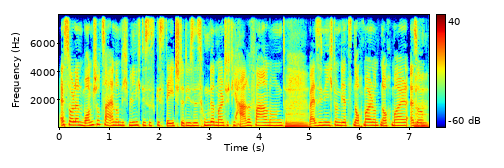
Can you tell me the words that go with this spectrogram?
es soll ein One-Shot sein und ich will nicht dieses gestagte, dieses hundertmal durch die Haare fahren und mhm. weiß ich nicht und jetzt nochmal und nochmal. Also mhm.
